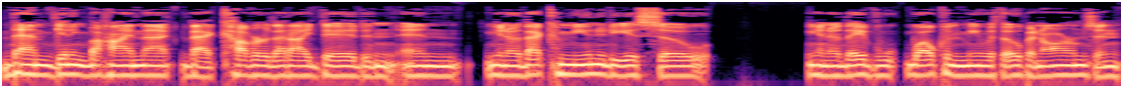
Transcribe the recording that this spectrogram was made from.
them getting behind that that cover that I did, and and you know that community is so, you know, they've welcomed me with open arms, and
